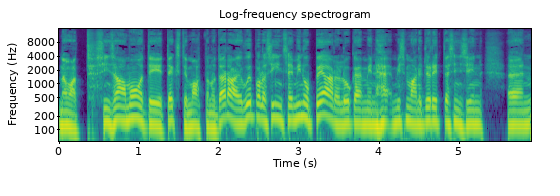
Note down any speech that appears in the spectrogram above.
no vot, siin samamoodi tekst ei mahtunud ära ja võib-olla siin see minu pealelugemine, mis ma nüüd üritasin siin äh,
